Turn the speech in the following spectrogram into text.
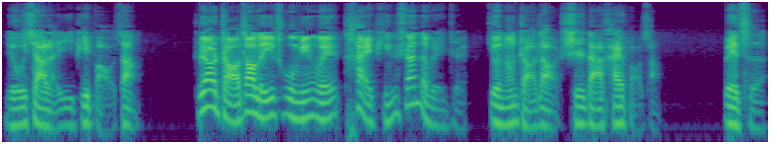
留下了一批宝藏。只要找到了一处名为太平山的位置，就能找到石达开宝藏。为此，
